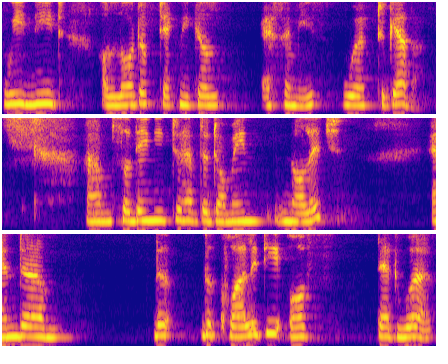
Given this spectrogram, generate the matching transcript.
we need a lot of technical smes work together um, so they need to have the domain knowledge. And um, the the quality of that work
